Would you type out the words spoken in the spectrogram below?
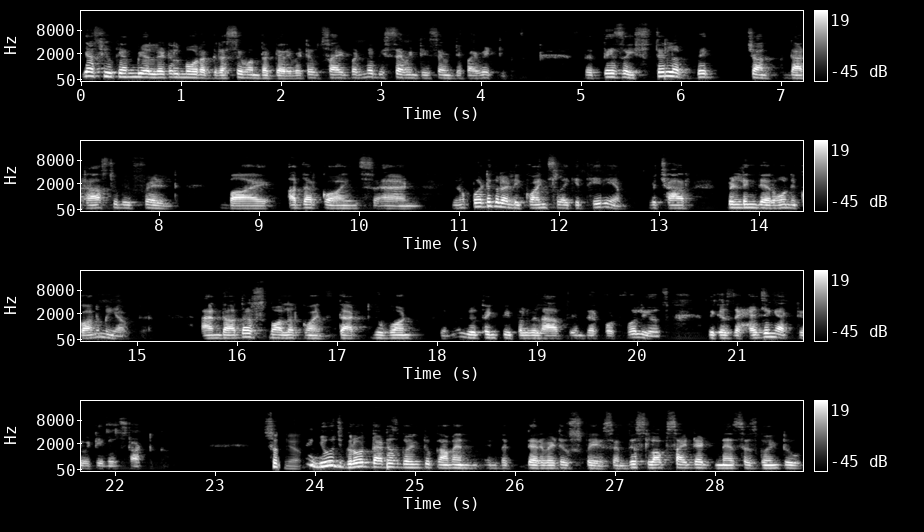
yes you can be a little more aggressive on the derivative side but maybe 70 75 80% there's a still a big chunk that has to be filled by other coins and you know particularly coins like ethereum which are building their own economy out there. And the other smaller coins that you want, you know, you think people will have in their portfolios because the hedging activity will start to. So yeah. huge growth that is going to come in in the derivative space, and this lopsidedness is going to,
